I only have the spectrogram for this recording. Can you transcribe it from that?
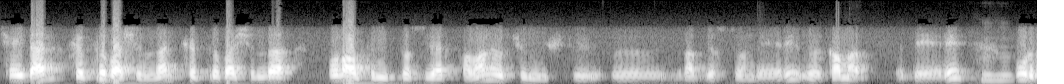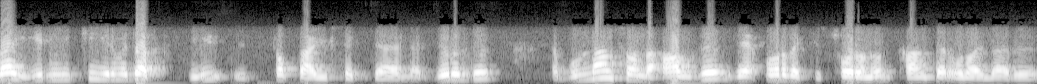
şeyden köprü başından köprü başında 16 mikrosievert falan ölçülmüştü e, radyasyon değeri, e, gama değeri. Hı hı. Burada 22-24 gibi çok daha yüksek değerler görüldü. E, bundan sonra algı ve oradaki sorunun kanser olayları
